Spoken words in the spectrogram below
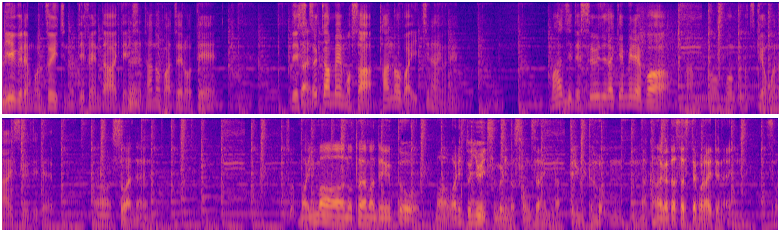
リーググでも随一のディフェンダー相手にしてうんターンオーバーゼロで、で、そうやね2日目もさ、ターンオーバー1なんよね。マジで数字だけ見れば、何の文句のつけようもない数字で。あそうやねまあ今の富山で言うと、まあ、割と唯一無二の存在になってるけど、うんうんうんなかなか出させてもらえてない、うん。そう。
